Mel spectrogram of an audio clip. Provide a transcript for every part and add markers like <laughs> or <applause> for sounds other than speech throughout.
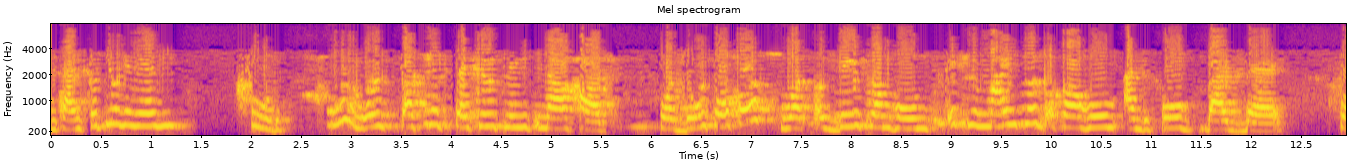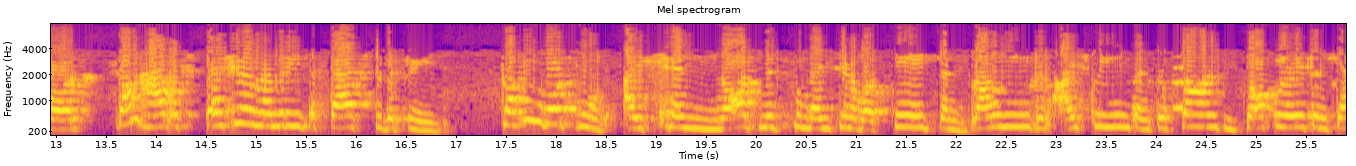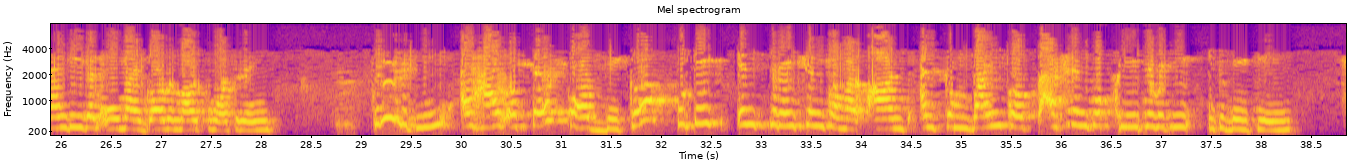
and thanks for tuning in. Food. Food holds such a special place in our hearts. For those of us who are away from home, it reminds us of our home and the folk back there. For some have a special memories attached to the trees. Talking about food, I cannot miss to mention about cakes and brownies and ice creams and croissants and chocolates and candies and oh my god, my mouth watering. Today with me, I have a self-taught baker who takes inspiration from her aunt and combines her passion for creativity into baking.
